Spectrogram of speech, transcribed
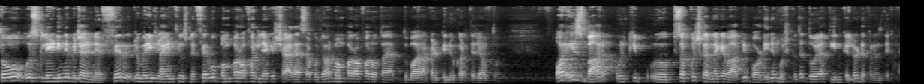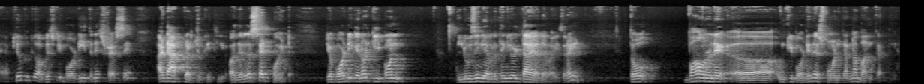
तो उस लेडी ने, बेचारी ने फिर, जो मेरी क्लाइंट थी, उसने फिर वो बम्पर ऑफ़र लिया कि शायद ऐसा कुछ और बम्पर ऑफ़र होता है, दोबारा कंटिन्यू करते जाओ तो। और इस बार उनकी सब कुछ करने के बाद भी बॉडी ने मुश्किल से दो या तीन किलो डिफरेंस दिखाया। क्यों? क्योंकि ऑब्वियसली बॉडी इतने स्ट्रेस से अडेप्ट कर चुकी थी और there is a set point your body can not keep on losing everything you die otherwise right तो वहाँ उन्होंने उनकी बॉडी ने रिस्पॉन्ड करना बंद कर दिया।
